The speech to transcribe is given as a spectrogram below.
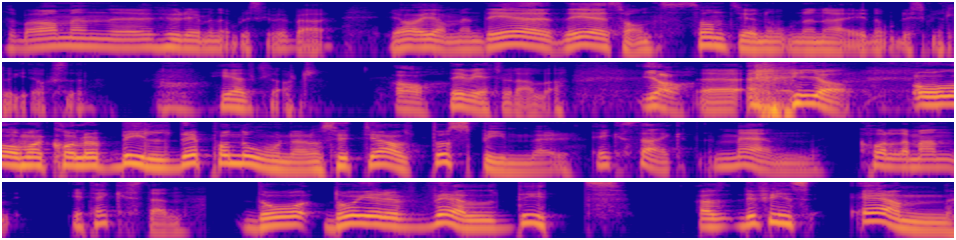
Så bara, ja men eh, hur är det med nordiska? Vi bara, ja ja men det, det är sånt, sånt gör nornerna i nordisk mytologi också. Helt klart, ja. det vet väl alla. ja. Eh, ja, Och om man kollar upp bilder på nornar, de sitter ju alltid och spinner. exakt. Men kollar man i texten, Då, då är det väldigt... Alltså, det finns en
